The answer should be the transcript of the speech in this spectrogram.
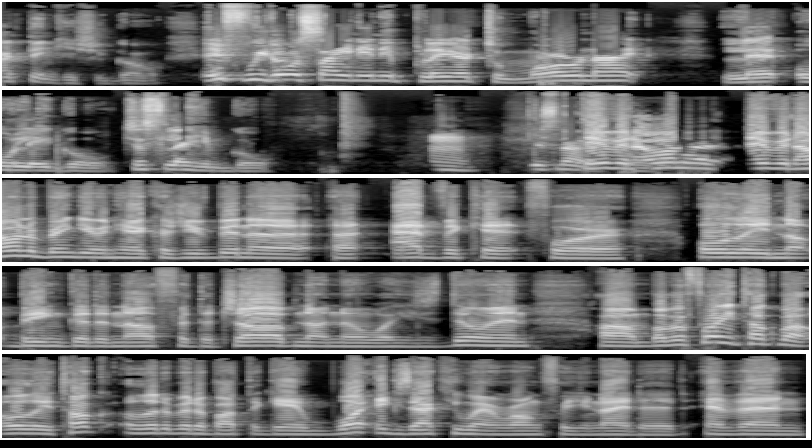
I think he should go. If we don't sign any player tomorrow night, let Ole go. Just let him go. It's not David, I want to David, I want to bring you in here because you've been a, a advocate for Ole not being good enough for the job, not knowing what he's doing. Um, but before you talk about Ole, talk a little bit about the game. What exactly went wrong for United, and then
